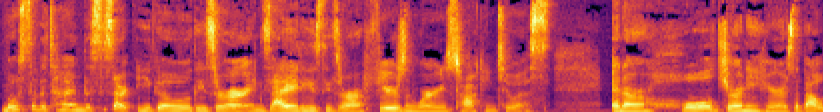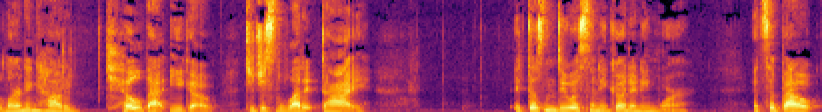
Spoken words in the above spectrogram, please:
most of the time, this is our ego, these are our anxieties, these are our fears and worries talking to us. And our whole journey here is about learning how to kill that ego, to just let it die. It doesn't do us any good anymore. It's about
